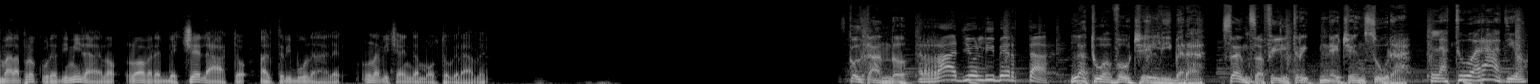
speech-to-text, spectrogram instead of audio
Ma la Procura di Milano lo avrebbe celato al Tribunale, una vicenda molto grave. Ascoltando Radio Libertà. la tua voce libera, senza filtri né censura. La tua radio.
